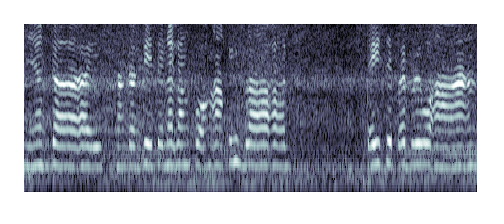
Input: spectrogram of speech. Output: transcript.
Ayan guys, hanggang dito na lang po ang aking vlogs. Stay safe everyone.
